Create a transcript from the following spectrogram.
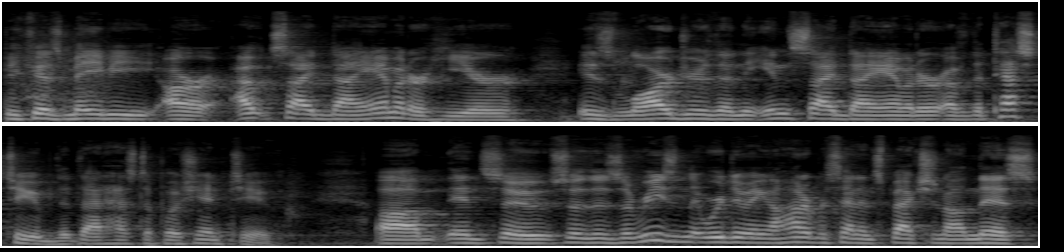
because maybe our outside diameter here is larger than the inside diameter of the test tube that that has to push into. Um, and so, so there's a reason that we're doing 100% inspection on this,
